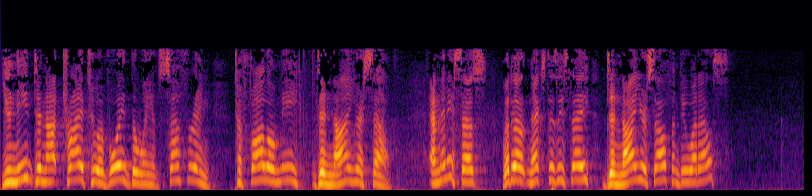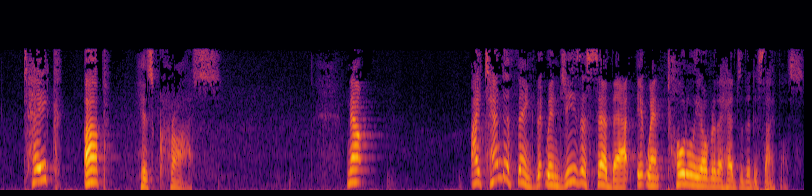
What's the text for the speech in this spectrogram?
you need to not try to avoid the way of suffering. To follow me, deny yourself. And then he says, what else, next does he say? Deny yourself and do what else? Take up his cross. Now, I tend to think that when Jesus said that, it went totally over the heads of the disciples.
